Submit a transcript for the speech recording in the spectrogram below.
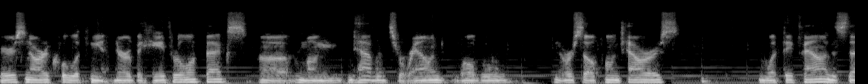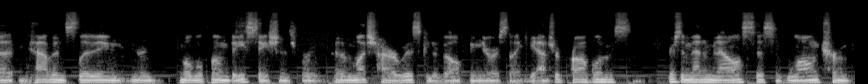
Here's an article looking at neurobehavioral effects uh, among inhabitants around mobile or cell phone towers And what they found is that inhabitants living in mobile phone base stations were at a much higher risk of developing neuropsychiatric problems. There's a meta-analysis of long-term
